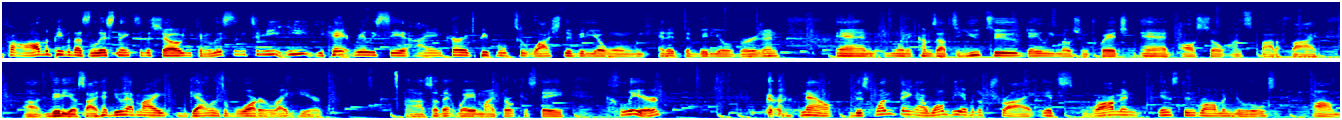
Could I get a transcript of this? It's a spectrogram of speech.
for all the people that's listening to the show, you can listen to me eat. You can't really see it. I encourage people to watch the video when we edit the video version, and when it comes out to YouTube, Daily Motion, Twitch, and also on Spotify uh, video. So I do have my gallons of water right here, uh, so that way my throat can stay clear now this one thing i won't be able to try it's ramen instant ramen noodles um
